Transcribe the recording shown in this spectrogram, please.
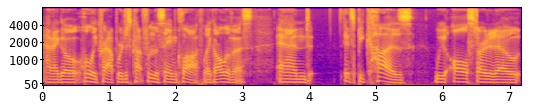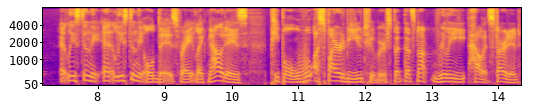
and I go, holy crap, we're just cut from the same cloth, like all of us. And it's because we all started out at least in the at least in the old days, right? Like nowadays, people aspire to be YouTubers, but that's not really how it started.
